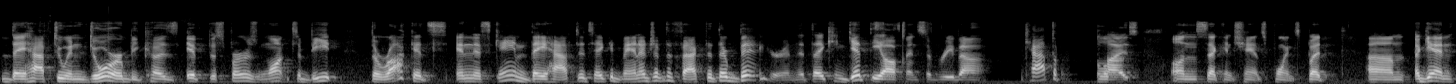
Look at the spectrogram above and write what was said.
they have to endure because if the Spurs want to beat the Rockets in this game, they have to take advantage of the fact that they're bigger and that they can get the offensive rebound, capitalize on second chance points. But um, again,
